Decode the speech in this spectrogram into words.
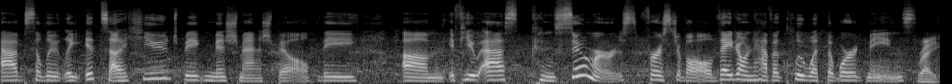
Absolutely. It's a huge, big mishmash, Bill. The um, if you ask consumers, first of all, they don't have a clue what the word means. Right.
